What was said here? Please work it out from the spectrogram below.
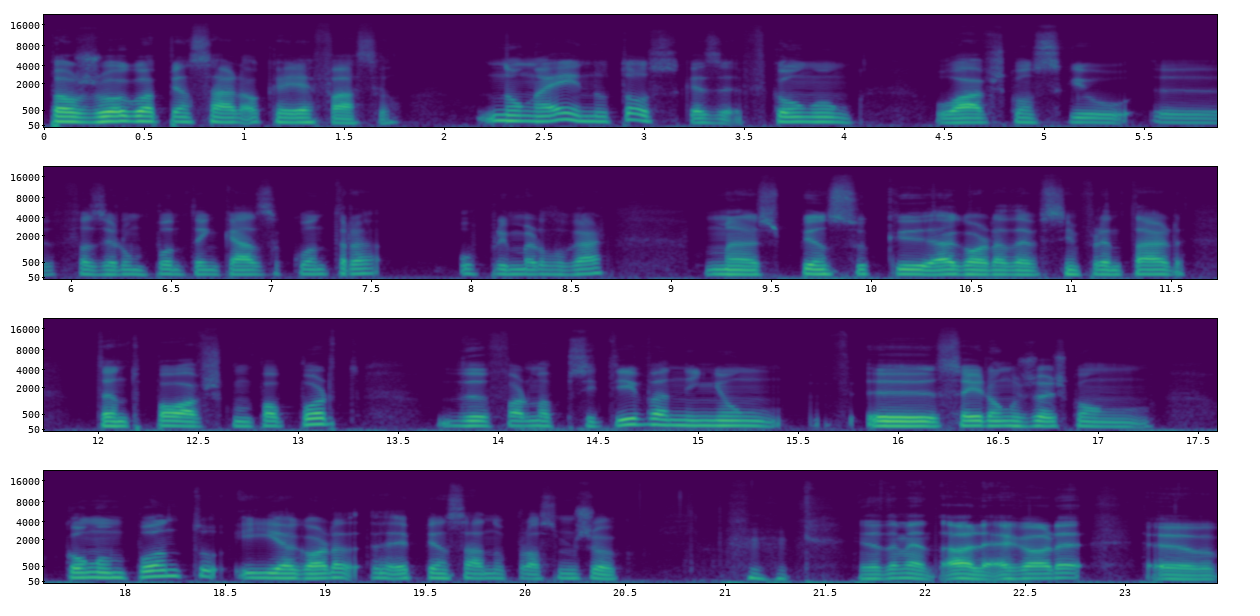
para o jogo a pensar, ok, é fácil. Não é, notou-se, quer dizer, ficou um 1. O Aves conseguiu uh, fazer um ponto em casa contra o primeiro lugar, mas penso que agora deve-se enfrentar tanto para o Aves como para o Porto de forma positiva. Nenhum uh, saíram os dois com, com um ponto e agora é pensar no próximo jogo. Exatamente. Olha, agora uh,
